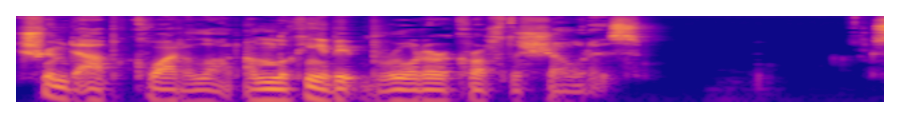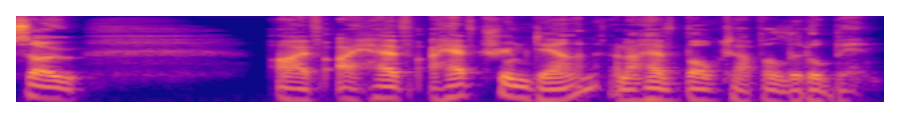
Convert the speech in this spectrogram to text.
trimmed up quite a lot. I'm looking a bit broader across the shoulders. So I've I have I have trimmed down and I have bulked up a little bit.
